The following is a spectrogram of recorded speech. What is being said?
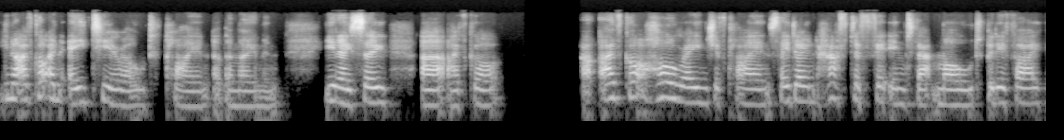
You know, I've got an 80 year old client at the moment, you know, so uh, I've got I've got a whole range of clients. They don't have to fit into that mold. But if I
